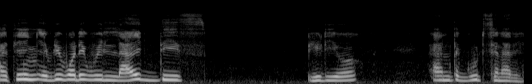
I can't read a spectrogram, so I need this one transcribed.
I think everybody will like this video and the good scenery.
